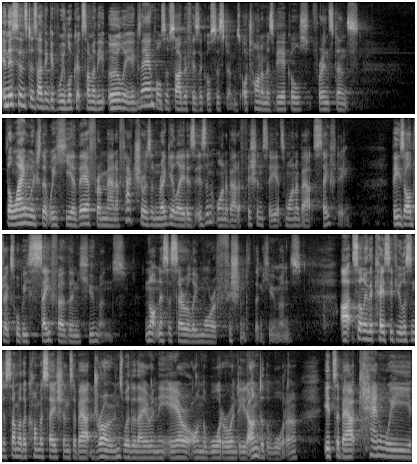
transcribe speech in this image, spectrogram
In this instance, I think if we look at some of the early examples of cyber-physical systems, autonomous vehicles, for instance, the language that we hear there from manufacturers and regulators isn't one about efficiency, it's one about safety. These objects will be safer than humans, not necessarily more efficient than humans. Uh, certainly the case if you listen to some of the conversations about drones, whether they are in the air or on the water or indeed under the water, it's about can we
